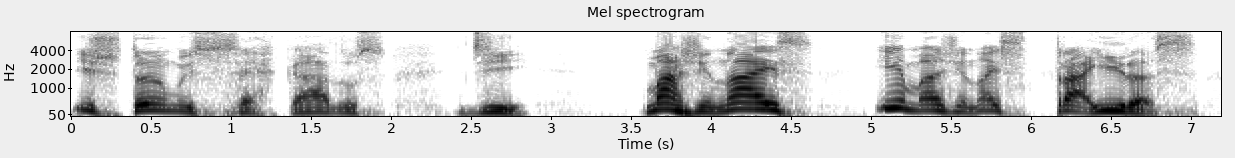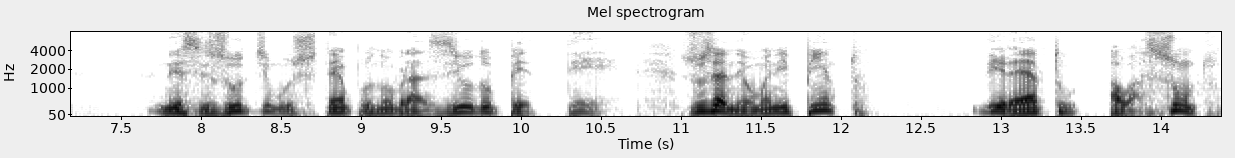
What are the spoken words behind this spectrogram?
estamos cercados de marginais Imaginais traíras nesses últimos tempos no Brasil do PT. José Neumann e Pinto, direto ao assunto.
